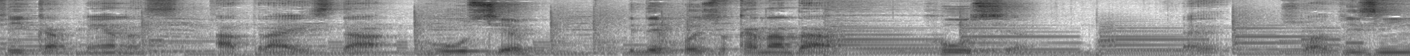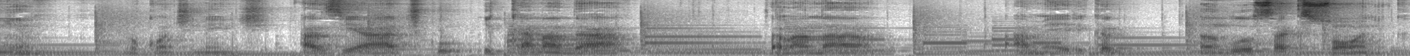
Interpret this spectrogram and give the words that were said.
fica apenas atrás da Rússia e depois do Canadá. Rússia é sua vizinha no continente asiático e Canadá está lá na América anglo-saxônica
